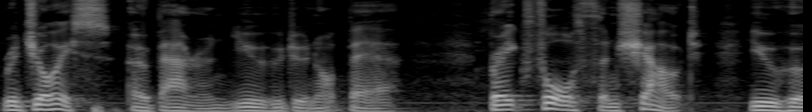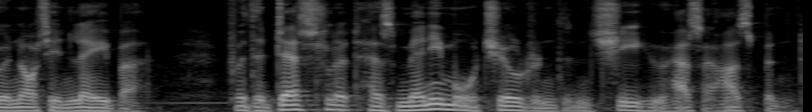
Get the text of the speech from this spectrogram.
Rejoice, O barren, you who do not bear. Break forth and shout, you who are not in labor, for the desolate has many more children than she who has a husband.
